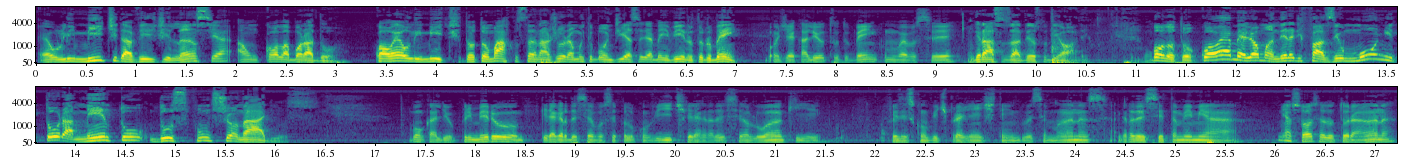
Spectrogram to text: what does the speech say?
é o limite da vigilância a um colaborador. Qual é o limite? Doutor Marcos Tanajura, muito bom dia, seja bem-vindo, tudo bem? Bom dia, Calil, tudo bem? Como vai você? Graças a Deus, tudo em ordem. Bom, doutor, qual é a melhor maneira de fazer o monitoramento dos funcionários? Bom, Calil, primeiro queria agradecer a você pelo convite, queria agradecer ao Luan que fez esse convite para a gente tem duas semanas. Agradecer também minha minha sócia, a doutora Ana,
